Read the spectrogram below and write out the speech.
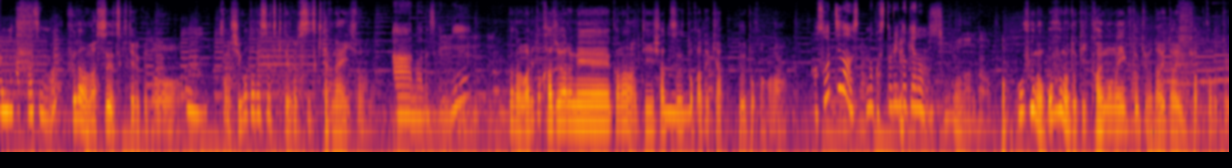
どんな格好するの？普段はスーツ着てるけどうん。その仕事でスーツ着てるからスーツ着たくない人なんだああまあ確かにね。だから割とカジュアルめかな。T シャツとかでキャップとかかな、あそっちなんなんかストリート系なの？そうなんだ。オフのオフの時買い物行く時は大体キャップかぶってる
